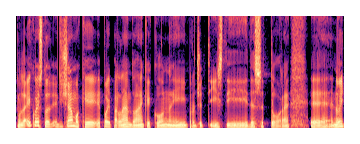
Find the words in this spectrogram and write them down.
nulla. E questo diciamo che poi parlando anche con i progettisti del settore, eh, noi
